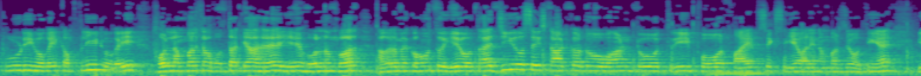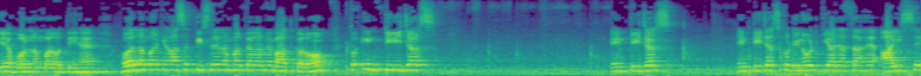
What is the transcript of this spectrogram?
पूरी हो गई कंप्लीट हो गई। होल नंबर का होता क्या है? ये होल नंबर अगर मैं कहूँ तो ये होता है ज़ीरो से स्टार्ट कर दो। One two three four five six ये वाली नंबर जो होती हैं, ये होल नंबर होती हैं। होल नंबर के बाद से तीसरे नंबर पर अगर मैं बात करूँ तो इंटीजर्स इंटीजर्स इंटीजर्स को डिनोट किया जाता है आई से।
